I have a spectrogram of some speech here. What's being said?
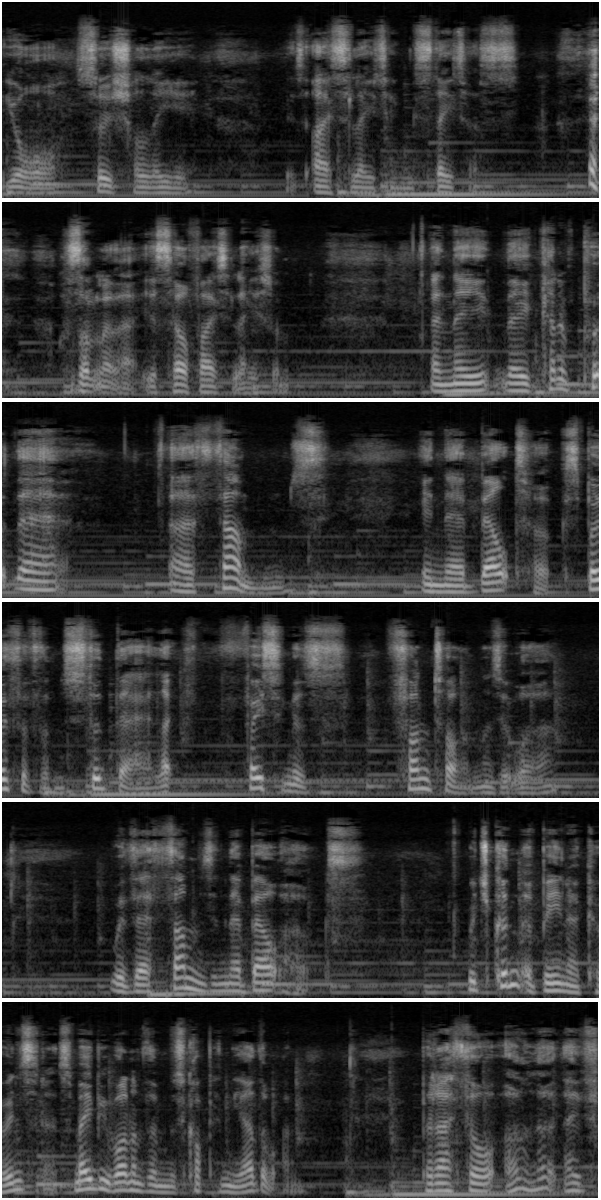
your socially isolating status. or something like that, your self isolation. And they, they kind of put their uh, thumbs in their belt hooks. Both of them stood there, like facing us front on, as it were, with their thumbs in their belt hooks, which couldn't have been a coincidence. Maybe one of them was copying the other one. But I thought, oh, look, they've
